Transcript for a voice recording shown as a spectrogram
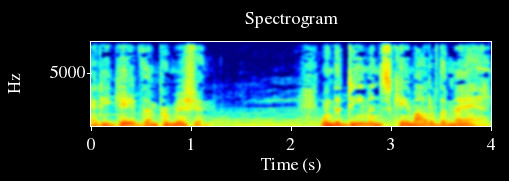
and he gave them permission. When the demons came out of the man,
